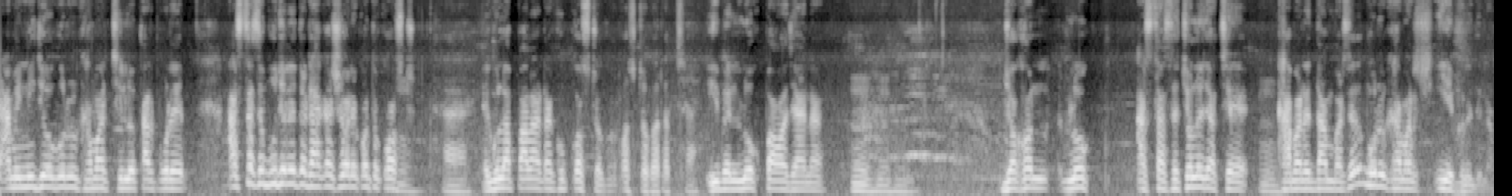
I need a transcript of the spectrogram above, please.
আমি নিজেও গরুর খামার ছিল তারপরে আস্তে আস্তে বুঝে তো ঢাকা শহরে কত কষ্ট। হ্যাঁ। এগুলা পালাটা খুব কষ্টকর। কষ্টকর আচ্ছা। ইভেন লোক পাওয়া যায় না। হুম হুম হুম। যখন লোক আস্তে আস্তে চলে যাচ্ছে খাবারের দাম বাড়ছে গরুর খামার ইয়ে করে দিলাম।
